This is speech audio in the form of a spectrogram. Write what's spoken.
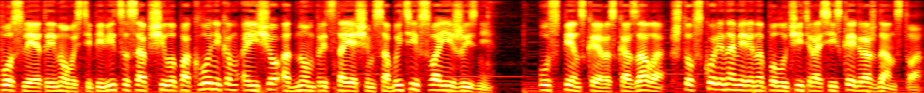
После этой новости певица сообщила поклонникам о еще одном предстоящем событии в своей жизни. Успенская рассказала, что вскоре намерена получить российское гражданство.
